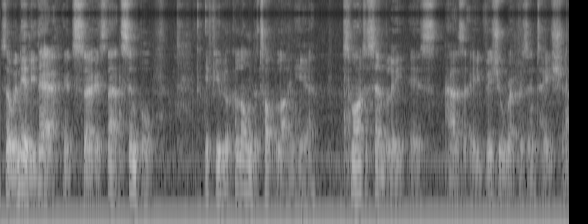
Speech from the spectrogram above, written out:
So we're nearly there, it's, uh, it's that simple. If you look along the top line here, Smart Assembly is, has a visual representation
